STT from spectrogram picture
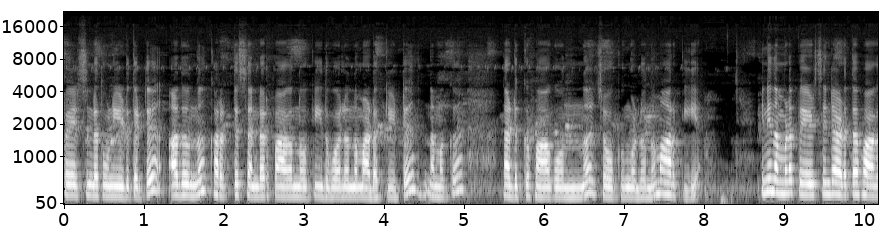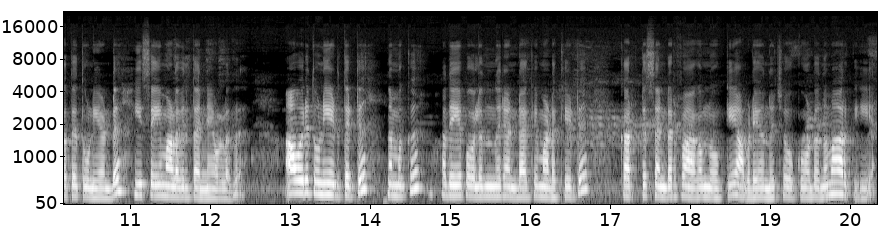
പേഴ്സിന്റെ തുണി എടുത്തിട്ട് അതൊന്ന് കറക്റ്റ് സെന്റർ ഭാഗം നോക്കി ഇതുപോലെ ഒന്ന് മടക്കിയിട്ട് നമുക്ക് നടുക്ക് ഭാഗം ഒന്ന് ചോക്കും കൊണ്ടൊന്ന് മാർക്ക് ചെയ്യാം. ഇനി നമ്മുടെ പേഴ്സിന്റെ അടുത്ത ഭാഗത്തെ തുണിയുണ്ട് ഈ സെയിം അളവിൽ തന്നെ ഉള്ളത്. ആ ഒരു തുണി എടുത്തിട്ട് നമുക്ക് അതേപോലെ ഒന്ന് രണ്ടാക്കി മടക്കിയിട്ട് കറക്റ്റ് സെന്റർ ഭാഗം നോക്കി അവിടെ ഒന്ന് ചോക്ക് കൊണ്ടൊന്ന് മാർക്ക് ചെയ്യാം.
